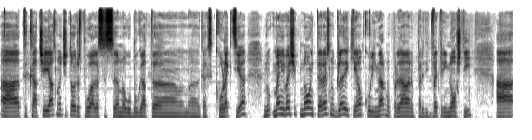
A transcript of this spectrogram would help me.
А, така че ясно е, че той разполага с много богата а, как се, колекция. Но мен ми беше много интересно, гледайки едно кулинарно предаване преди 2-3 нощи. А,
